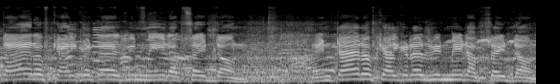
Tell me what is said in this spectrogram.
Entire of Calcutta has been made upside down. Entire of Calcutta has been made upside down.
